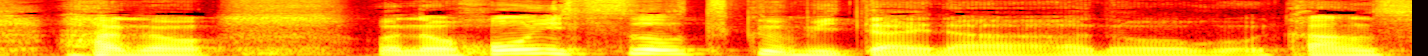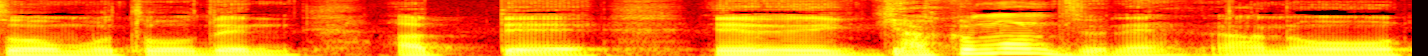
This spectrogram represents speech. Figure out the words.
あの、あの、本質をつくみたいな、あの、感想も当然あって、えー逆もんですよね。あの、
